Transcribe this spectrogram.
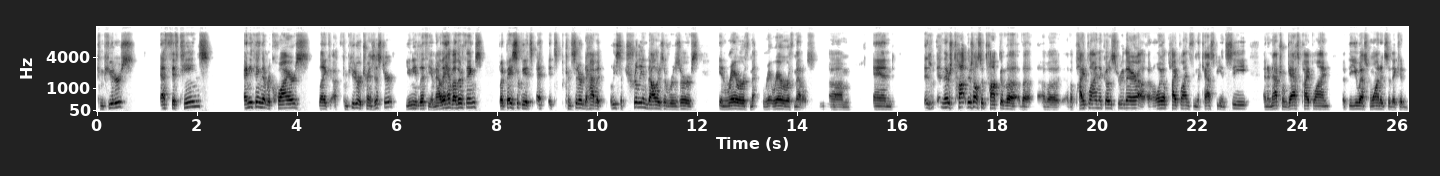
computers, F 15s, anything that requires like a computer or transistor, you need lithium. Now they have other things, but basically it's it's considered to have a, at least a trillion dollars of reserves in rare earth rare earth metals. Mm-hmm. Um, and and there's talk, there's also talk of a, of a, of a, of a pipeline that goes through there, an oil pipeline from the Caspian Sea and a natural gas pipeline that the U.S. wanted so they could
